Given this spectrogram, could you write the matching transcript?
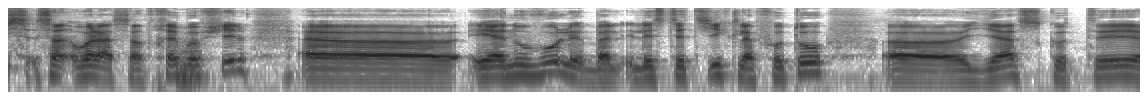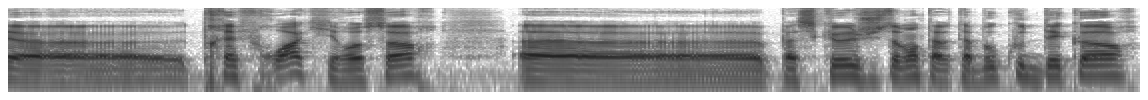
c'est voilà, c'est un très beau film. Euh, et à nouveau, bah, l'esthétique, la photo, euh, il y a ce côté euh, très froid qui ressort. Euh, parce que justement, tu as, beaucoup de décors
